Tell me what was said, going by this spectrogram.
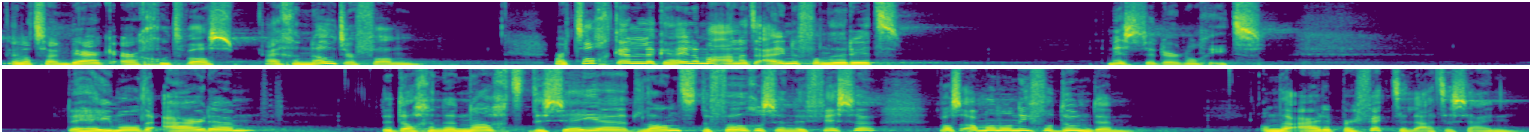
En dat zijn werk erg goed was. Hij genoot ervan. Maar toch kennelijk helemaal aan het einde van de rit miste er nog iets. De hemel, de aarde, de dag en de nacht, de zeeën, het land, de vogels en de vissen, was allemaal nog niet voldoende om de aarde perfect te laten zijn.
